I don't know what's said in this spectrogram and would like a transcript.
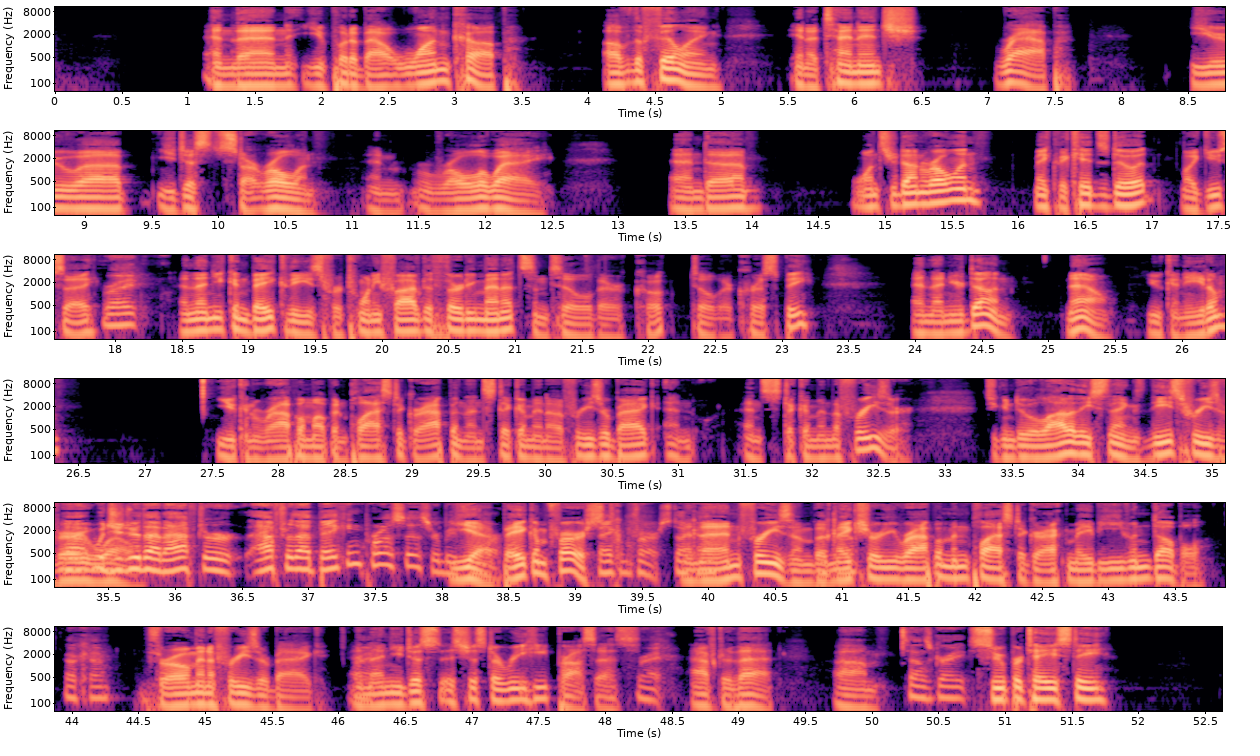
and then you put about one cup of the filling in a 10 inch wrap, you uh, you just start rolling and roll away. And uh, once you're done rolling, make the kids do it, like you say. right. And then you can bake these for 25 to 30 minutes until they're cooked, till they're crispy. And then you're done. Now, you can eat them. You can wrap them up in plastic wrap and then stick them in a freezer bag and and stick them in the freezer. You can do a lot of these things. These freeze very Uh, well. would you do that after after that baking process or before? Yeah, bake them first. Bake them first. Okay. And then freeze them, but Okay. make sure you wrap them in plastic wrap, maybe even double. okay. Throw them in a freezer bag, and Right. then you just it's just a reheat process Right. after that. Um, Sounds great. super tasty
